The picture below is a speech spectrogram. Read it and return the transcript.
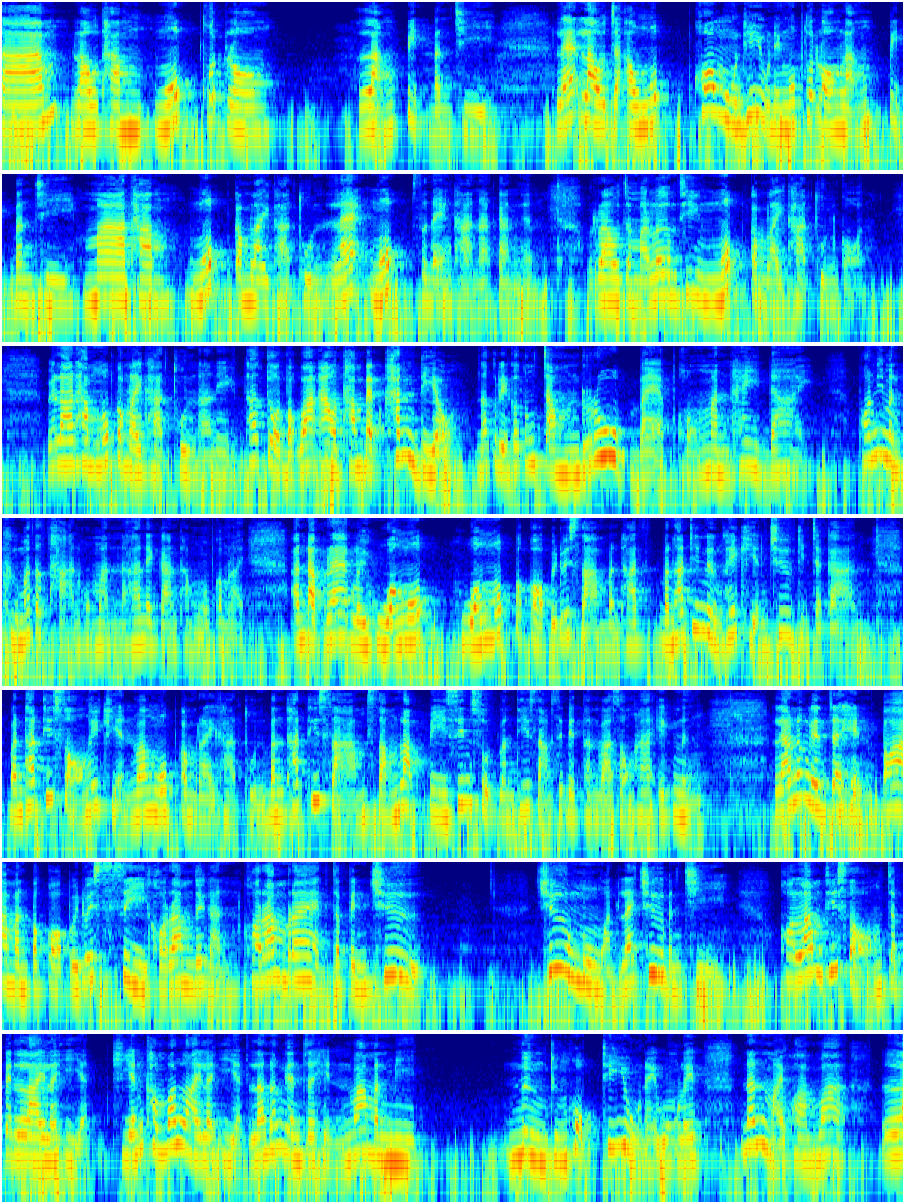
สามเราทำงบทดลอง หลังปิดบัญชี และเราจะเอางบข้อมูลที่อยู่ในงบทดลองหลังปิดบัญชี มาทำงบกำไรขาดทุน และงบแสดงฐานะการเงิน เราจะมาเริ่มที่งบกำไรขาดทุนก่อน เวลาทำงบกำไรขาดทุนอันนี้ ถ้าโจทย์บอกว่าอ้าวทำแบบขั้นเดียว นักเรียนก็ต้องจำรูปแบบของมันให้ได้ เพราะนี่มันคือมาตรฐานของมันนะคะในการทำงบกำไร อันดับแรกเลยหัวงบ หัวงบประกอบไปด้วย 3 บรรทัด บรรทัดที่ 1 ให้เขียนชื่อกิจการ บรรทัดที่ 2 ให้เขียนว่างบกำไรขาดทุน บรรทัดที่ 3สำหรับปีสิ้นสุดวันที่ 31ธันวาคม25 x 1 แล้วนักเรียนจะเห็นป้ามันประกอบไปด้วย 4 คอลัมน์ด้วยกัน คอลัมน์แรกจะเป็นชื่อ ชื่อหมวดและชื่อบัญชี คอลัมน์ที่ 2 จะเป็นรายละเอียด เขียนคำว่ารายละเอียด แล้วนักเรียนจะเห็นว่ามันมี1ถึง6ที่อยู่ในวงเล็บ นั่นหมายความว่า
